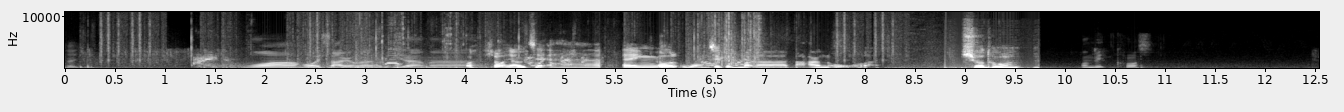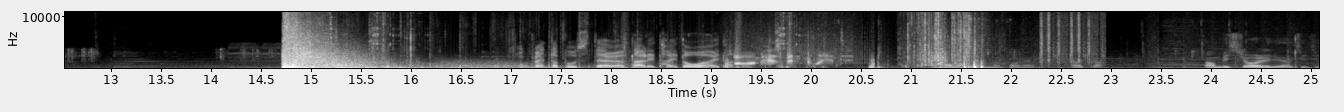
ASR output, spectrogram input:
繼續 Grenade. 哇，開晒咁樣啲啦，係咪啊？喂，shot 有隻啊！聽個黃色做乜啊？打緊我啊！Short one. One mid cross。我 plan double stack 啊，但係你睇到啊喺騰我摸埋咁樣幫你搞一搞。但我 miss 咗呢條有 G G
